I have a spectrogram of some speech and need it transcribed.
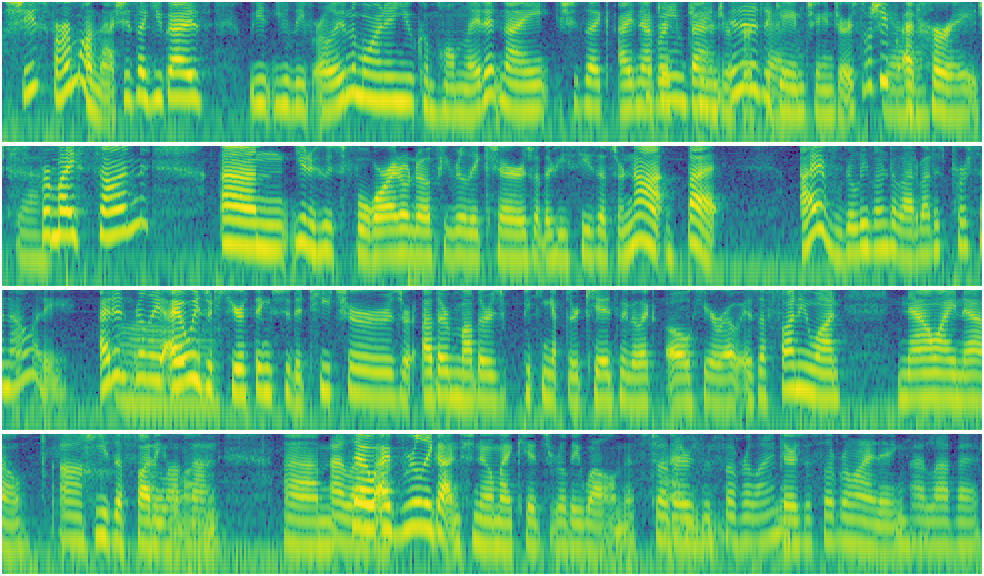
She's firm on that. She's like, you guys, we, you leave early in the morning, you come home late at night. She's like, I never spend. It for a game changer, especially Yeah. at her age. Yeah. For my son, um, you know, who's four, I don't know if he really cares whether he sees us or not, but I have really learned a lot about his personality. I didn't really, I always would hear things through the teachers or other mothers picking up their kids, and they'd be like, oh, Hero is a funny one. Now I know he's a funny one. Um, so that. I've really gotten to know my kids really well in this So time. there's a silver lining. There's a silver lining. I love it.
